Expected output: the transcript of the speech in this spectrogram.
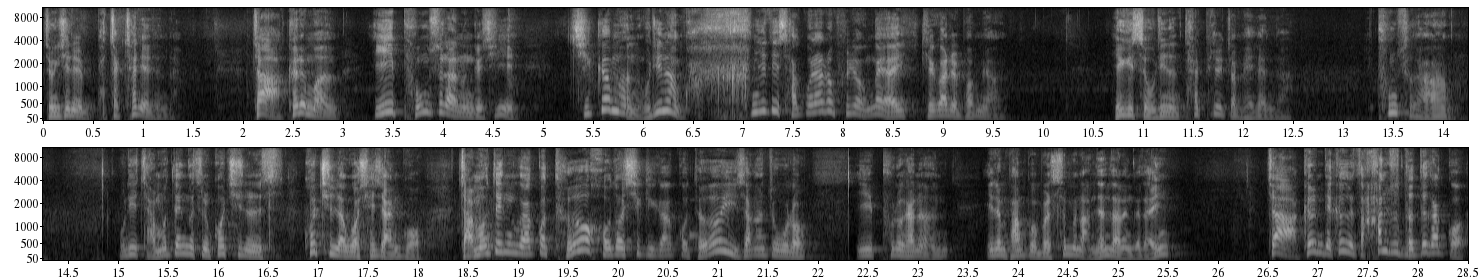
정신을 바짝 차려야 된다 자 그러면 이 풍수라는 것이 지금은 우리는 완전히 사고라로 풀려온 거야 이 결과를 보면. 여기서 우리는 탈피를 좀 해야 된다. 풍수가 우리 잘못된 것을 고치는 고치려고 세지 않고 잘못된 것 갖고 더 호도시키 갖고 더 이상한 쪽으로 이 풀어가는 이런 방법을 쓰면 안 된다는 거다 자 그런데 거기서 한 수 더 떠갖고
